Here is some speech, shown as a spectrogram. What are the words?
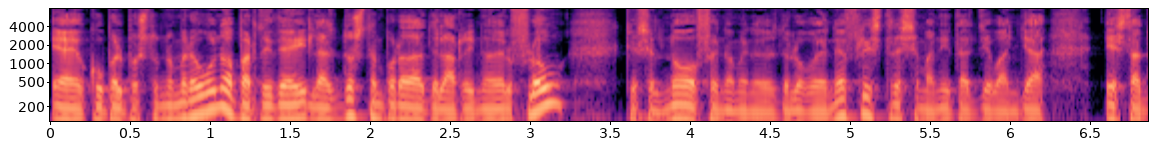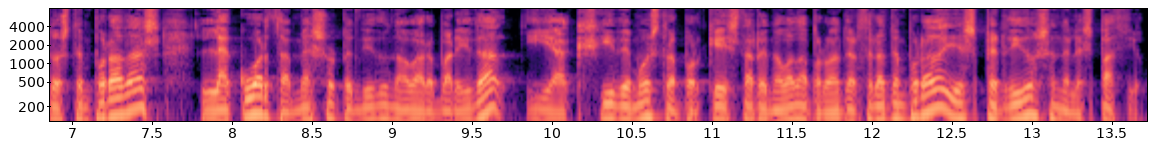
eh, ocupa el puesto número uno. A partir de ahí, las dos temporadas de La Reina del Flow, que es el nuevo fenómeno desde luego de Netflix. Tres semanitas llevan ya estas dos temporadas. La cuarta me ha sorprendido una barbaridad y aquí demuestra por qué está renovada por una tercera temporada y es Perdidos en el Espacio.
